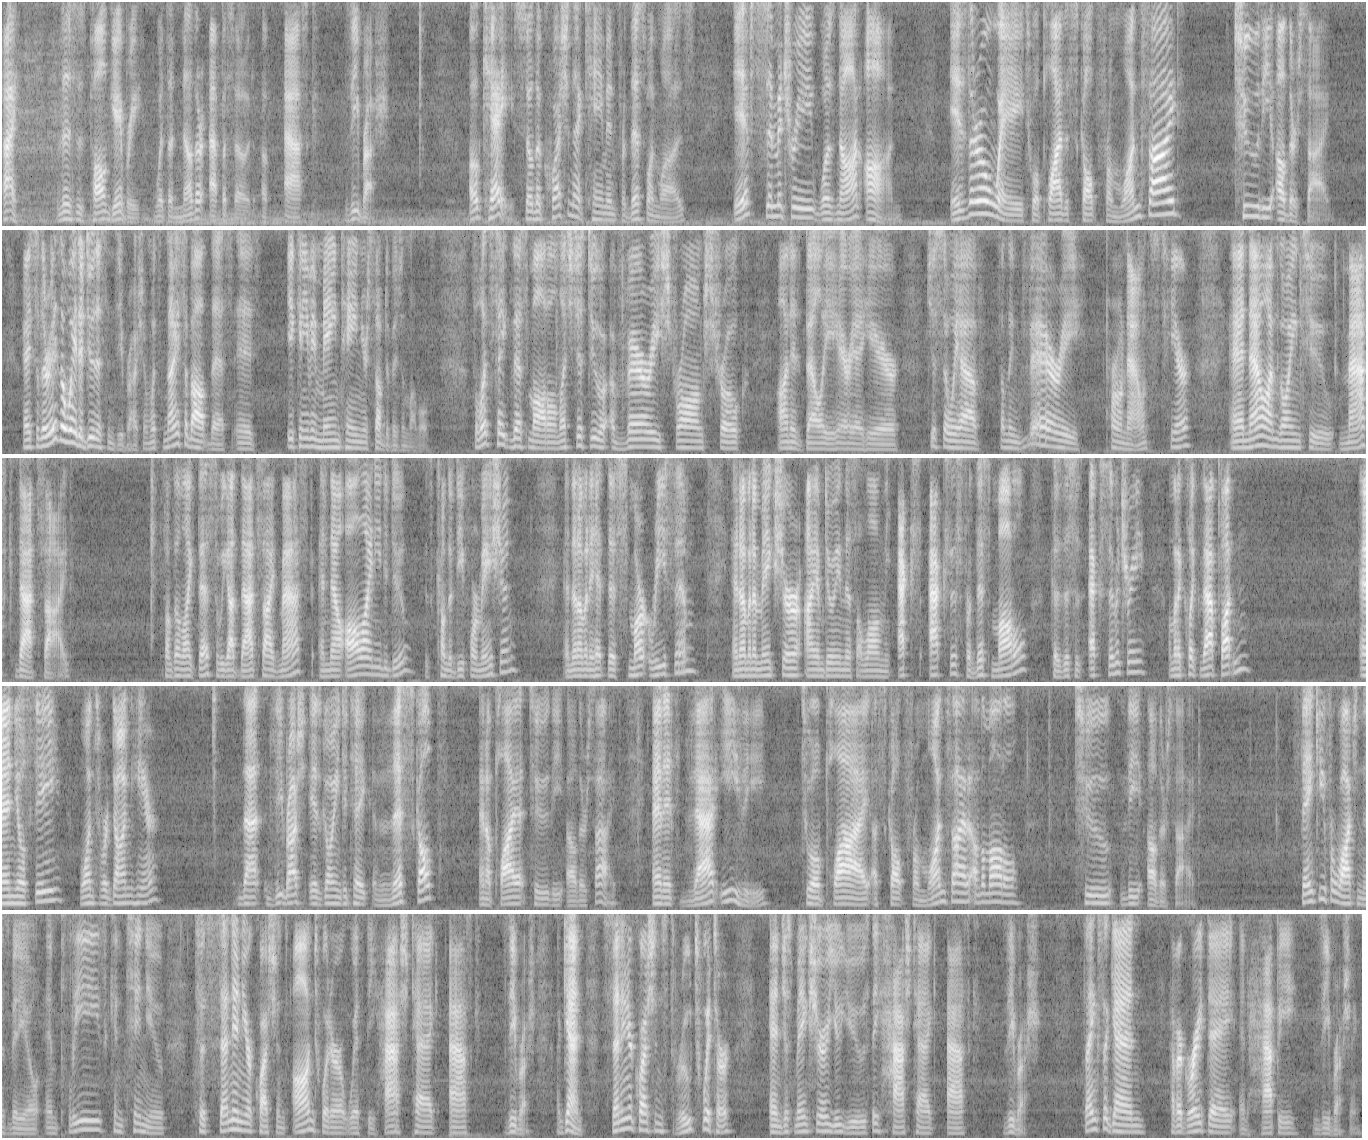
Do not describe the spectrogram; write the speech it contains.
Hi, this is Paul Gaboury with another episode of Ask ZBrush. Okay, so the question that came in for this one was if symmetry was not on, is there a way to apply the sculpt from one side to the other side? Okay, so there is a way to do this in ZBrush, and what's nice about this is it can even maintain your subdivision levels. So let's take this model and let's just do a very strong stroke on his belly area here, just so we have something very pronounced here. And now I'm going to mask that side. Something like this. So we got that side masked. And now all I need to do is come to deformation. And then I'm going to hit this Smart ReSym. And I'm going to make sure I am doing this along the X axis for this model because this is X symmetry. I'm going to click that button. And you'll see once we're done here that ZBrush is going to take this sculpt and apply it to the other side. And it's that easy to apply a sculpt from one side of the model to the other side. Thank you for watching this video and please continue to send in your questions on Twitter with the hashtag AskZBrush. Again, send in your questions through Twitter and just make sure you use the hashtag AskZBrush. Thanks again. Have a great day and happy ZBrushing.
